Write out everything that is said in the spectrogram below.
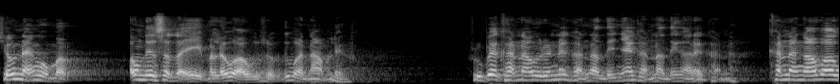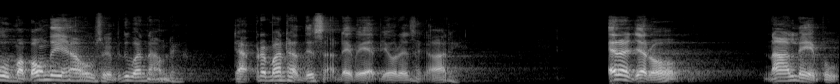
ရှုံးတဲ့ကိုမအောင်တဲ့စတဲ့မလောက်အောင်ဆိုသူကနာမလဲရူပခန္ဓာဝိရณခန္ဓာသင်ညာခန္ဓာသင်္ခါရခန္ဓာခန္ဓာ၅ပါးကိုမပေါင်းသိရဘူးဆိုရင်ဘယ်သူမှနာမလဲဒါပရမတ္ထသစ္စာလည်းပဲပြောတဲ့စကားတွေ အဲ့ဒါကြတော့နားလဲဖို့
